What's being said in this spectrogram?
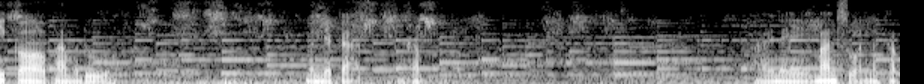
นี่ก็พามาดูบรรยากาศนะครับ ภายในบ้านสวนนะครับ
